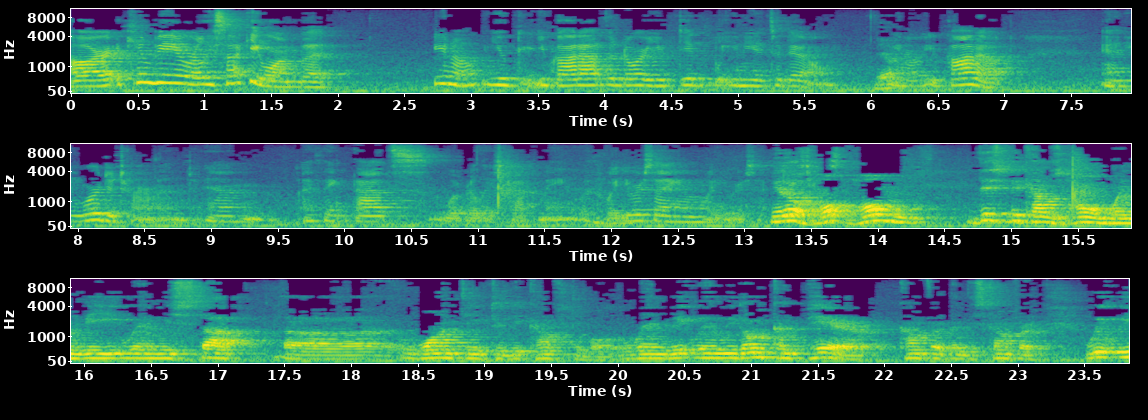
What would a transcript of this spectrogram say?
Or it can be a really sucky one, but you know, you you got out the door, you did what you needed to do. Yeah. You know, you got up and you were determined. And I think that's what really struck me with what you were saying and what you were saying. You know, ho- home. This becomes home when we when we stop uh, wanting to be comfortable. When we when we don't compare comfort and discomfort. We, we,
